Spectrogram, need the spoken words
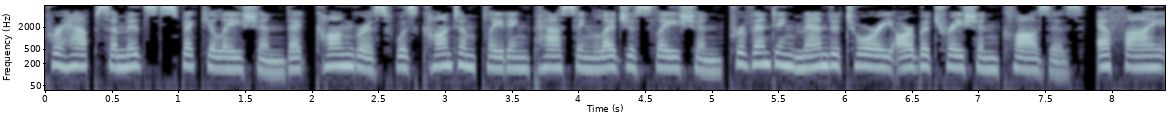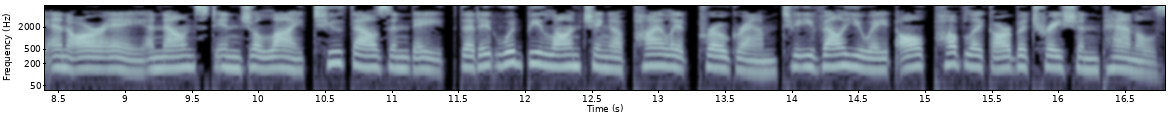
perhaps amidst speculation that Congress was contemplating passing legislation preventing mandatory arbitration clauses. FINRA announced in July 2008 that it would be launching a pilot program to evaluate all public arbitration panels,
